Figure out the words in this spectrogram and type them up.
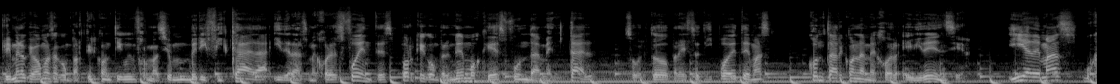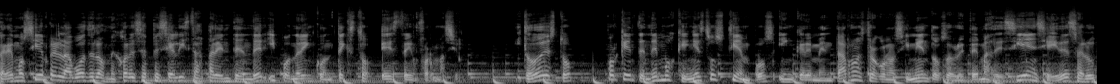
Primero que vamos a compartir contigo información verificada y de las mejores fuentes porque comprendemos que es fundamental, sobre todo para este tipo de temas, contar con la mejor evidencia. Y además buscaremos siempre la voz de los mejores especialistas para entender y poner en contexto esta información. Y todo esto porque entendemos que en estos tiempos incrementar nuestro conocimiento sobre temas de ciencia y de salud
